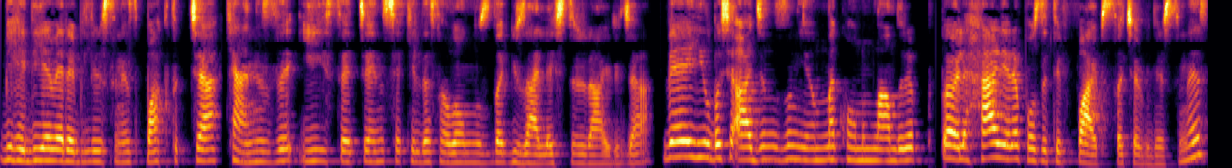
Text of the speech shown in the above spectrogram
bir hediye verebilirsiniz. Baktıkça kendinizi iyi hissedeceğiniz şekilde salonunuzda güzelleştirir ayrıca. Ve yılbaşı ağacınızın yanına konumlandırıp böyle her yere pozitif vibes saçabilirsiniz.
